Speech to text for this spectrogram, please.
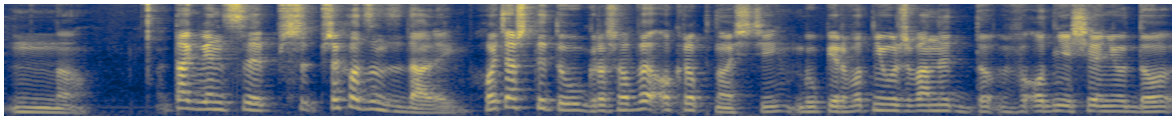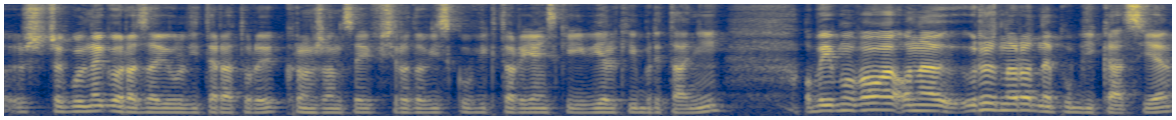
No. Tak więc y, przy- przechodząc dalej, chociaż tytuł Groszowe Okropności był pierwotnie używany do, w odniesieniu do szczególnego rodzaju literatury krążącej w środowisku wiktoriańskiej Wielkiej Brytanii, obejmowała ona różnorodne publikacje,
